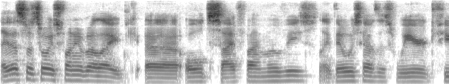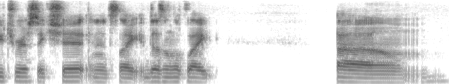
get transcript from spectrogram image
Like that's what's always funny about like uh, old sci-fi movies. Like they always have this weird futuristic shit, and it's like it doesn't look like. Um,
